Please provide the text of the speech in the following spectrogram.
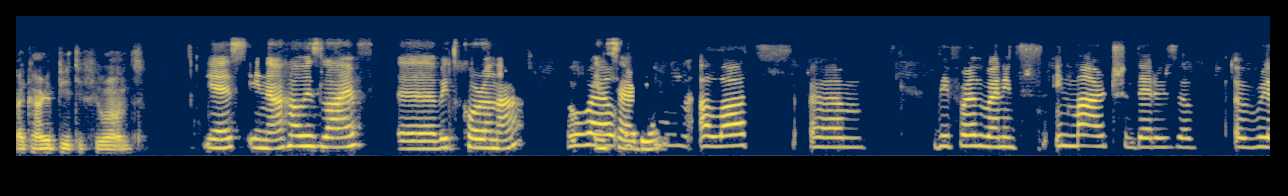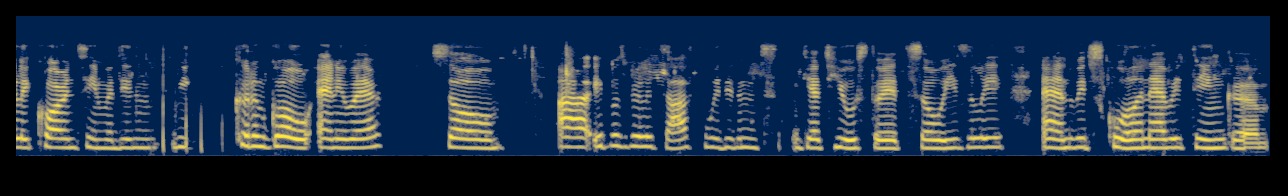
I can repeat if you want. Yes, Ina, how is life uh, with Corona in Well, it's Serbia? a lot um, different when it's in March. There is a, a really quarantine. We didn't, we couldn't go anywhere, so uh, it was really tough. We didn't get used to it so easily, and with school and everything, um,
